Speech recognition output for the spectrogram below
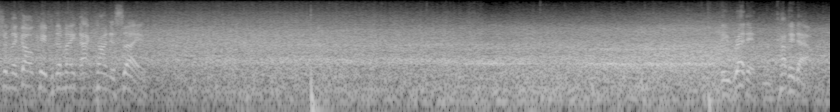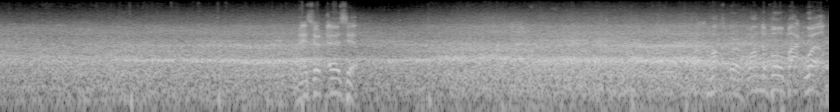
Chance from the goalkeeper to make that kind of save. He read it and cut it out. Mesut Ozil. Hotspur won the ball back well.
